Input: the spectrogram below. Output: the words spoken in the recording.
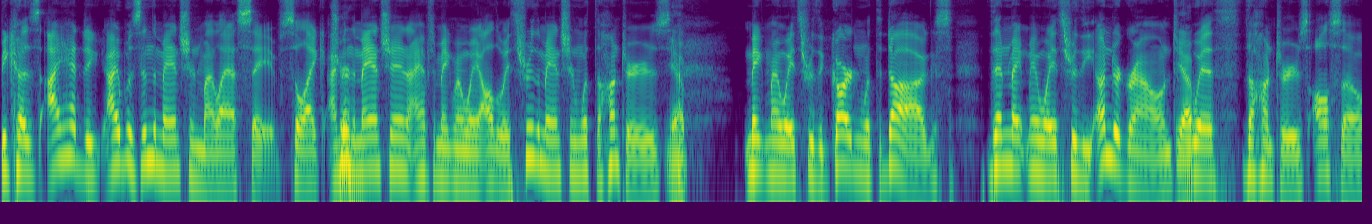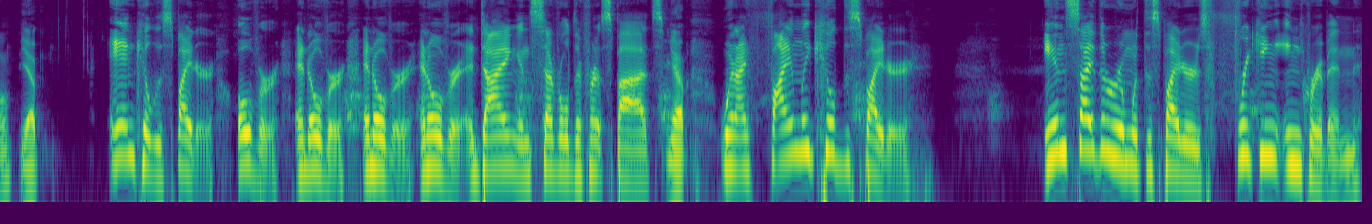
Because I had to, I was in the mansion my last save. So, like, I'm Sure. in the mansion. I have to make my way all the way through the mansion with the hunters. yep, make my way through the garden with the dogs, then make my way through the underground Yep. with the hunters also. yep, and kill the spider over and over and over and over and dying in several different spots. Yep. When I finally killed the spider, inside the room with the spider's freaking ink ribbon,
